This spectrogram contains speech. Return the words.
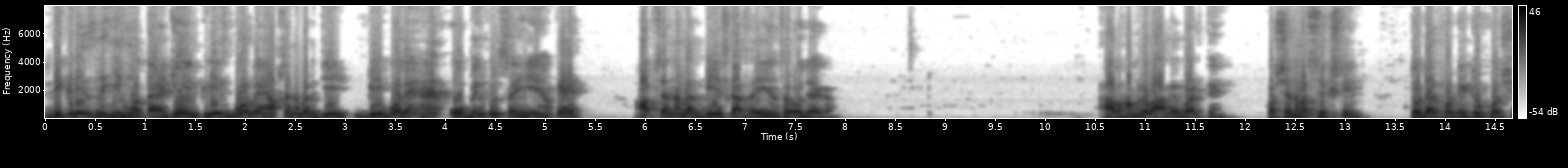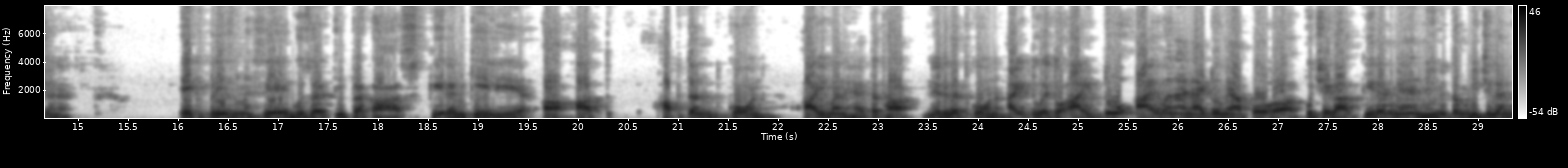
डिक्रीज नहीं होता है। जो इंक्रीज बोल रहे हैं ऑप्शन नंबर जी बी बोले हैं, वो बिल्कुल सही है ओके ऑप्शन नंबर बी इसका सही आंसर हो जाएगा। अब हम लोग आगे बढ़ते हैं। Question number sixteen total forty two question है। एक प्रिज्म से गुजरती प्रकाश किरण के लिए आपतन कोण I1 है तथा निर्गत कोण I2 है। तो I2 I1 एंड I2 में आपको पूछेगा, किरण में न्यूनतम विचलन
